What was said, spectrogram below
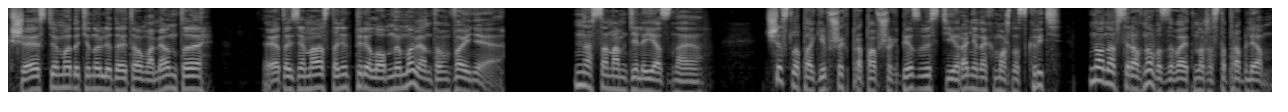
К счастью, мы дотянули до этого момента. Эта зима станет переломным моментом в войне. На самом деле я знаю. Число погибших, пропавших без вести и раненых можно скрыть, но она все равно вызывает множество проблем.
